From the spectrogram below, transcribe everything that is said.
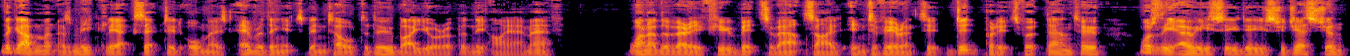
the government has meekly accepted almost everything it's been told to do by Europe and the IMF. One of the very few bits of outside interference it did put its foot down to was the OECD's suggestion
